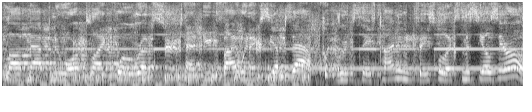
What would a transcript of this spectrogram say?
Glob, map, noir, ply, quo, rub, x, zap. Quit root, save time, unit face, will, yell, zero.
